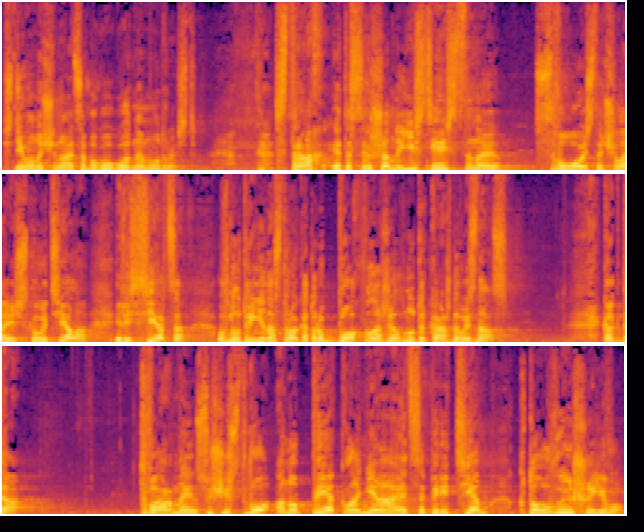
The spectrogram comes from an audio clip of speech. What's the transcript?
с него начинается богоугодная мудрость. Страх – это совершенно естественное свойство человеческого тела или сердца, внутренний настрой, который Бог вложил внутрь каждого из нас. Когда тварное существо, оно преклоняется перед тем, кто выше его,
